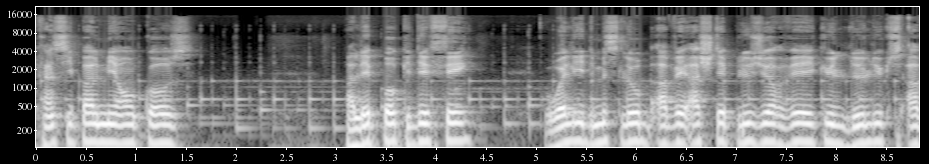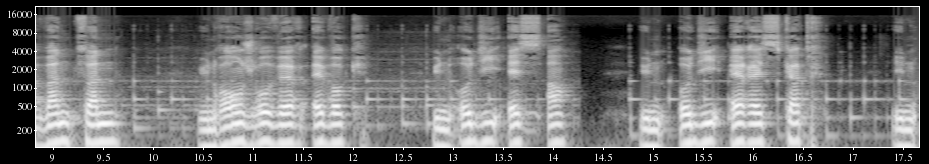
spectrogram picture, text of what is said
principal mis en cause. À l'époque des faits, Walid Mesloub avait acheté plusieurs véhicules de luxe à Van Than, une Range Rover Evoque, une Audi S1, une Audi RS4, une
